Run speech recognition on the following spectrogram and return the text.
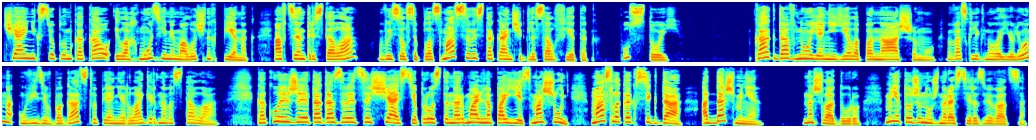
чайник с теплым какао и лохмотьями молочных пенок, а в центре стола высился пластмассовый стаканчик для салфеток. Пустой. «Как давно я не ела по-нашему!» — воскликнула Юлена, увидев богатство пионерлагерного стола. «Какое же это, оказывается, счастье просто нормально поесть! Машунь, масло, как всегда! Отдашь мне?» Нашла дуру. Мне тоже нужно расти, развиваться.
